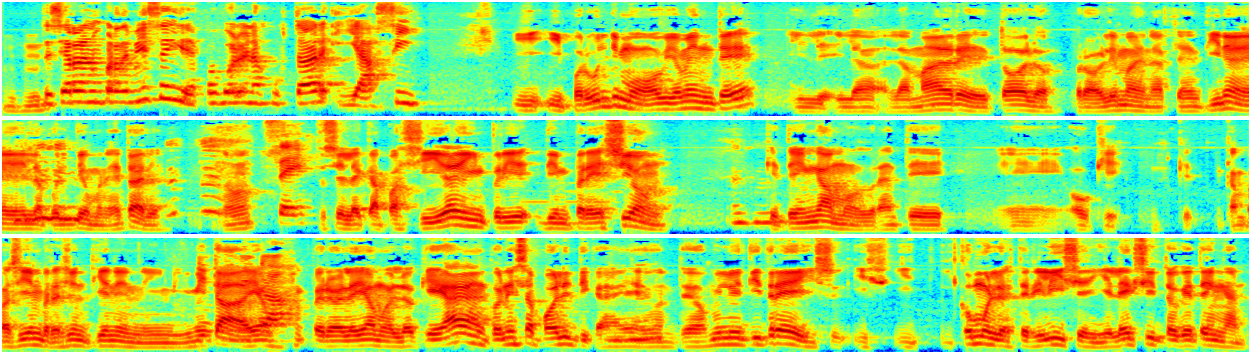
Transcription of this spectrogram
Ujú. Te cierran un par de meses y después vuelven a ajustar y así. Y, y por último, obviamente, y, la, la madre de todos los problemas en Argentina es la política monetaria, ¿no? Sí. Entonces, la capacidad de, impresión que tengamos durante, eh, o que, que capacidad de impresión tienen ilimitada, Infinita. digamos, pero digamos, lo que hagan con esa política eh, Ujú. durante 2023 y, su- y cómo lo esterilicen y el éxito que tengan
